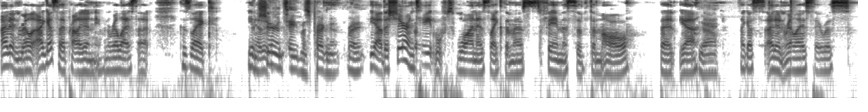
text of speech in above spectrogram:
I didn't realize, I guess I probably didn't even realize that. Because, like, you And know, Sharon Tate was pregnant, right? yeah, the Sharon Tate one is like the most famous of them all. But yeah, Yeah. I guess I didn't realize there was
